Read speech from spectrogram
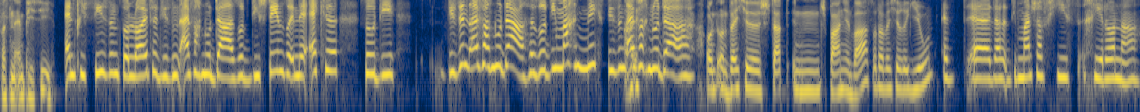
Was ist ein NPC? NPC sind so Leute, die sind einfach nur da. So die stehen so in der Ecke, so die, die sind einfach nur da. So die machen nichts, die sind Echt? einfach nur da. Und, und welche Stadt in Spanien war es oder welche Region? Äh, äh, die Mannschaft hieß Girona,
